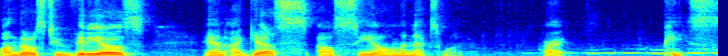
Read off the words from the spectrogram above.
on those two videos. And I guess I'll see you on the next one. All right. Peace.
